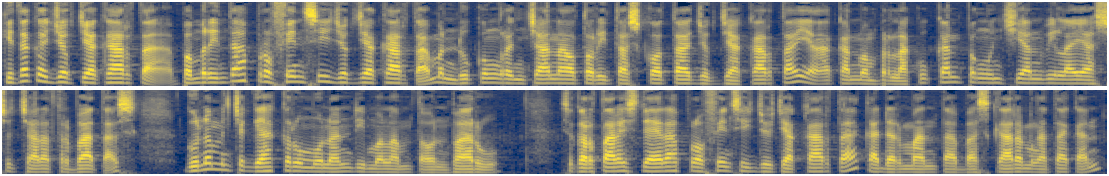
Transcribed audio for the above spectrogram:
Kita ke Yogyakarta. Pemerintah Provinsi Yogyakarta mendukung rencana otoritas kota Yogyakarta yang akan memperlakukan penguncian wilayah secara terbatas guna mencegah kerumunan di malam tahun baru. Sekretaris Daerah Provinsi Yogyakarta, Kadar Manta Baskara mengatakan,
